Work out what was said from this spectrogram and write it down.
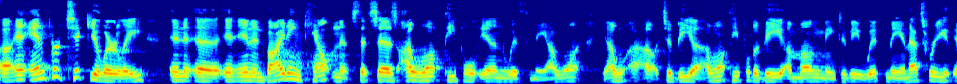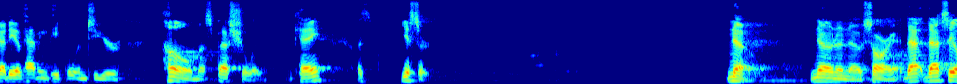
uh, and, and, particularly in, uh, in, inviting countenance that says, "I want people in with me. I want I, I, to be. A, I want people to be among me, to be with me." And that's where you get the idea of having people into your home, especially. Okay. Yes, sir. No, no, no, no. Sorry. That that's it.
